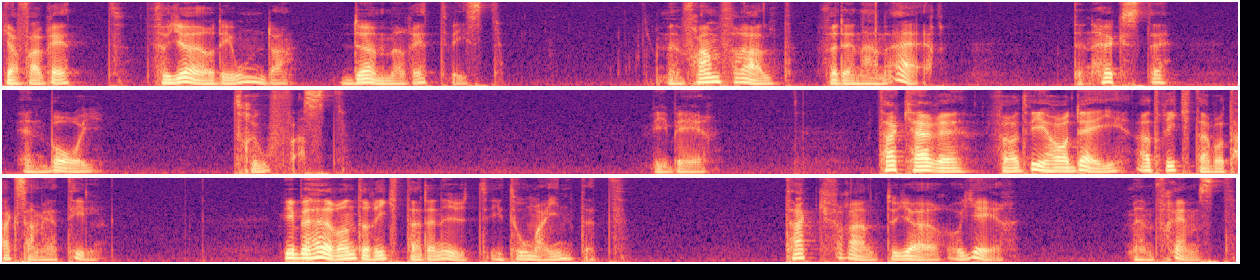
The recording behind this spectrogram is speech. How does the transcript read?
Skaffar rätt, förgör det onda, dömer rättvist. Men framför allt för den han är. Den högste, en borg, trofast. Vi ber. Tack Herre för att vi har dig att rikta vår tacksamhet till. Vi behöver inte rikta den ut i tomma intet. Tack för allt du gör och ger. Men främst,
